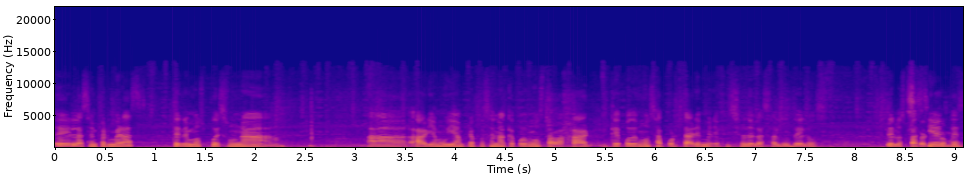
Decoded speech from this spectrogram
eh, las enfermeras, tenemos pues una área muy amplia pues, en la que podemos trabajar y que podemos aportar en beneficio de la salud de los, de los pacientes.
